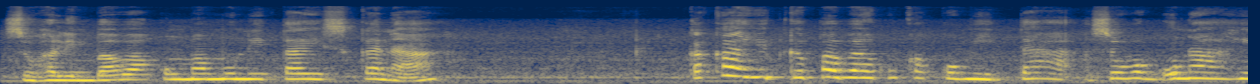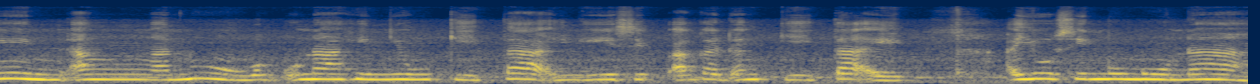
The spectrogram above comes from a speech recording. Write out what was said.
So halimbawa kung mamonetize ka na, kakayod ka pa bago ka kumita. So wag unahin ang ano, wag unahin yung kita. Iniisip agad ang kita eh. Ayusin mo muna.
